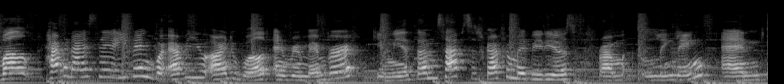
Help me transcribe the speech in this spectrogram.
well, have a nice day evening wherever you are in the world, and remember, give me a thumbs up, subscribe for my videos from Ling Ling, and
